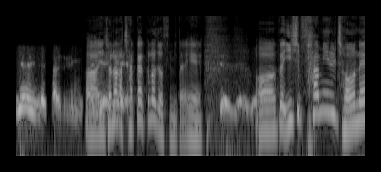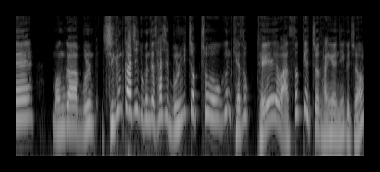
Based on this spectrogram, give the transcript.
예예 예, 잘 들립니다. 아 예, 전화가 잠깐 끊어졌습니다. 예. 예 예. 어 그러니까 23일 전에 뭔가 물 지금까지도 근데 사실 물밑 접촉은 계속 돼 왔었겠죠 당연히 그죠?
